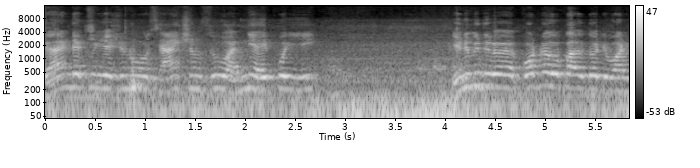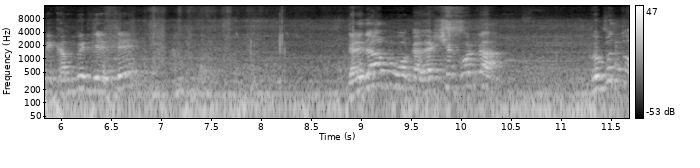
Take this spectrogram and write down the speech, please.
ల్యాండ్ ఎక్విజేషన్ శాంక్షన్స్ అన్నీ అయిపోయి ఎనిమిది వేల కోట్ల రూపాయలతోటి వాటిని కంప్లీట్ చేస్తే దాదాపు ఒక లక్ష కోట్ల ప్రభుత్వ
